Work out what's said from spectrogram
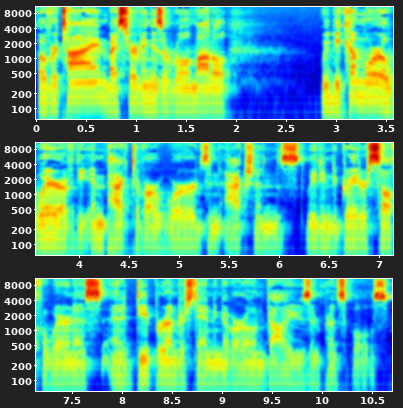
Over time, by serving as a role model, we become more aware of the impact of our words and actions, leading to greater self awareness and a deeper understanding of our own values and principles.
